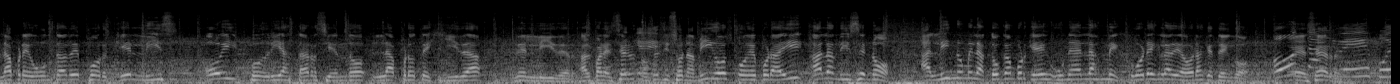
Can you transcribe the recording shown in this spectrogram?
la pregunta de por qué Liz hoy podría estar siendo la protegida del líder. Al parecer, no sé si son amigos o de por ahí, Alan dice no, a Liz no me la tocan porque es una de las mejores gladiadoras que tengo. O Puede tal ser. vez puede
